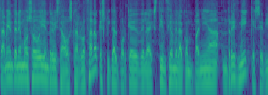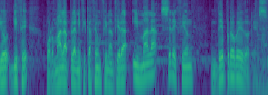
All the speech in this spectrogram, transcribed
También tenemos hoy entrevista a Óscar Lozano que explica el porqué de la extinción de la compañía Rhythmic que se dio, dice, por mala planificación financiera y mala selección de proveedores.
